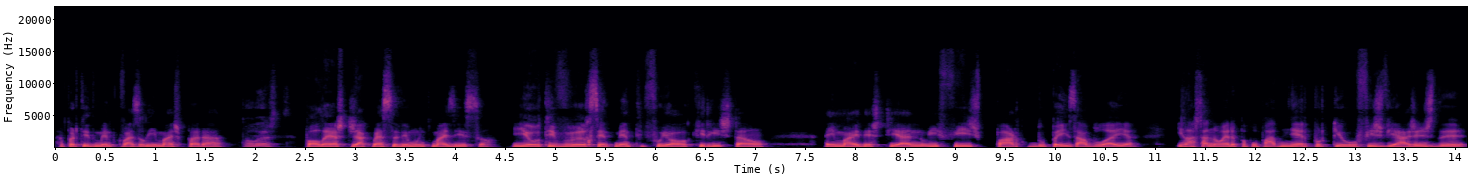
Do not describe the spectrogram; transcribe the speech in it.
a partir do momento que vais ali mais para, para o leste, para o leste já começas a ver muito mais isso. E eu tive recentemente, fui ao Kirguistão em maio deste ano e fiz parte do país à boleia e lá está, não era para poupar dinheiro, porque eu fiz viagens de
